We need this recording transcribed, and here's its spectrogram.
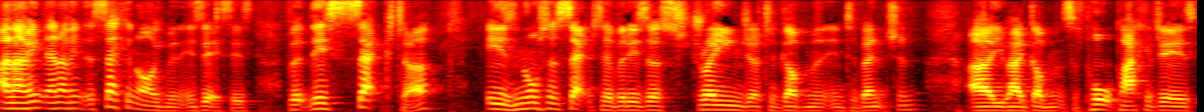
And I think then I think the second argument is this: is that this sector is not a sector that is a stranger to government intervention. Uh, you had government support packages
